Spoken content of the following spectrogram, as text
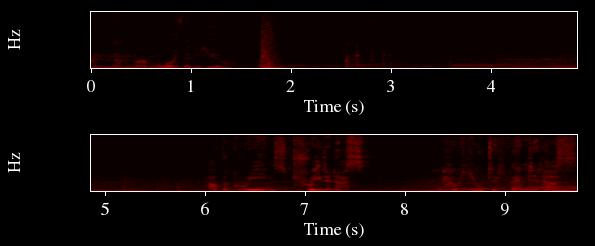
remember more than you. How the Greens treated us, and how you defended us.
